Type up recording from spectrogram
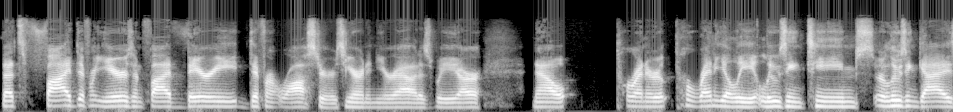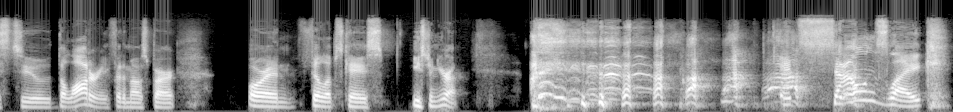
That's five different years and five very different rosters year in and year out as we are now perennial, perennially losing teams or losing guys to the lottery for the most part, or in Filip's case, Eastern Europe. It sounds like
